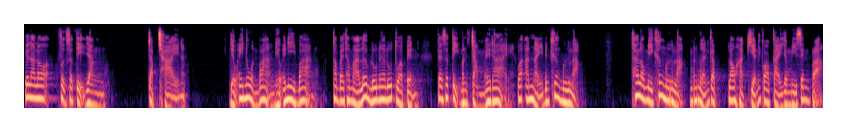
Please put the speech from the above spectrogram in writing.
เวลาเราฝึกสติอย่างจับชายนะ เดี๋ยวไอ้โน่นบ้าง เดี๋ยวไอ้นี่บ้างทำไปทำมาเริ่มรู้เนื้อรู้ตัวเป็น แต่สติมันจำไม่ได้ ว่าอันไหนเป็นเครื่องมือหลัก ถ้าเรามีเครื่องมือหลัก มันเหมือนกับเราหัดเขียนกอไก่ยังมีเส้นปราก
